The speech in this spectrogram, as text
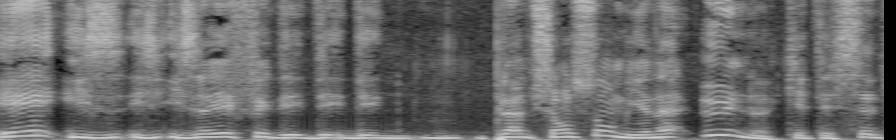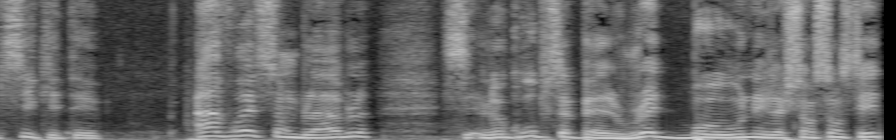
et ils, avaient fait des, plein de chansons, mais il y en a une qui était celle-ci qui était invraisemblable. Le groupe s'appelle Redbone et la chanson c'est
